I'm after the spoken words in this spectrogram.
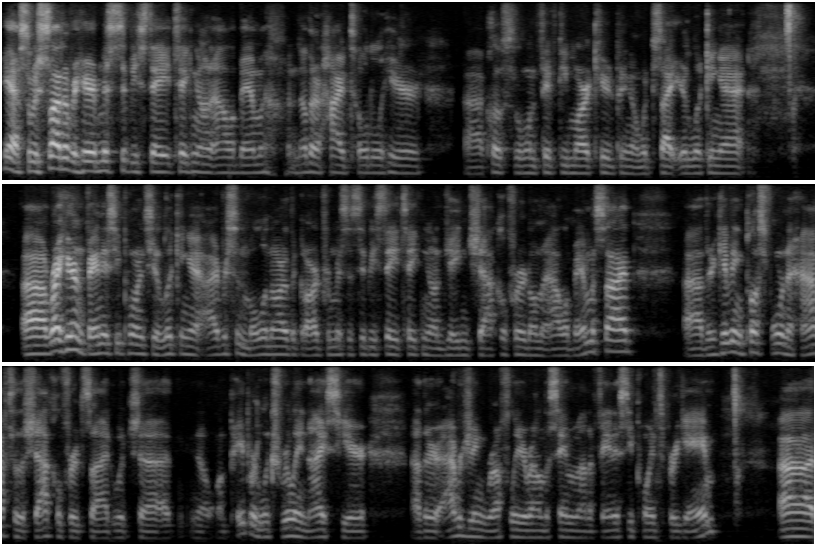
Yeah, so we slide over here, Mississippi State taking on Alabama, another high total here, uh, close to the 150 mark here, depending on which site you're looking at. Uh, right here in fantasy points, you're looking at Iverson Molinar, the guard from Mississippi State, taking on Jaden Shackelford on the Alabama side. Uh, they're giving plus four and a half to the Shackelford side, which uh, you know on paper looks really nice here. Uh, they're averaging roughly around the same amount of fantasy points per game. Uh,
